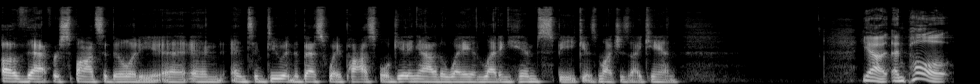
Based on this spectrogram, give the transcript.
of that responsibility and and, and to do it in the best way possible, getting out of the way and letting Him speak as much as I can. Yeah, and Paul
